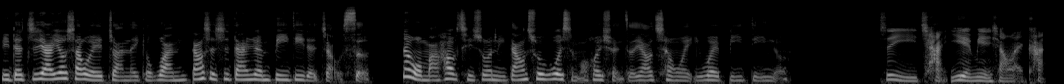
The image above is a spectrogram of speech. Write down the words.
你的职涯又稍微转了一个弯，当时是担任 BD 的角色。那我蛮好奇，说你当初为什么会选择要成为一位 BD 呢？是以产业面向来看，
